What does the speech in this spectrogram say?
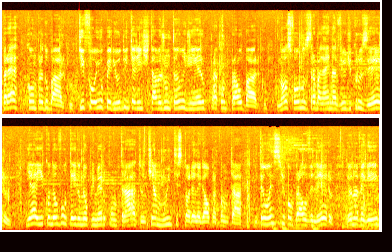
pré-compra do barco, que foi o período em que a gente estava juntando dinheiro para comprar o barco. Nós fomos trabalhar em navio de cruzeiro e aí quando eu voltei do meu primeiro contrato, eu tinha muita história legal para contar. Então antes de comprar o veleiro, eu naveguei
